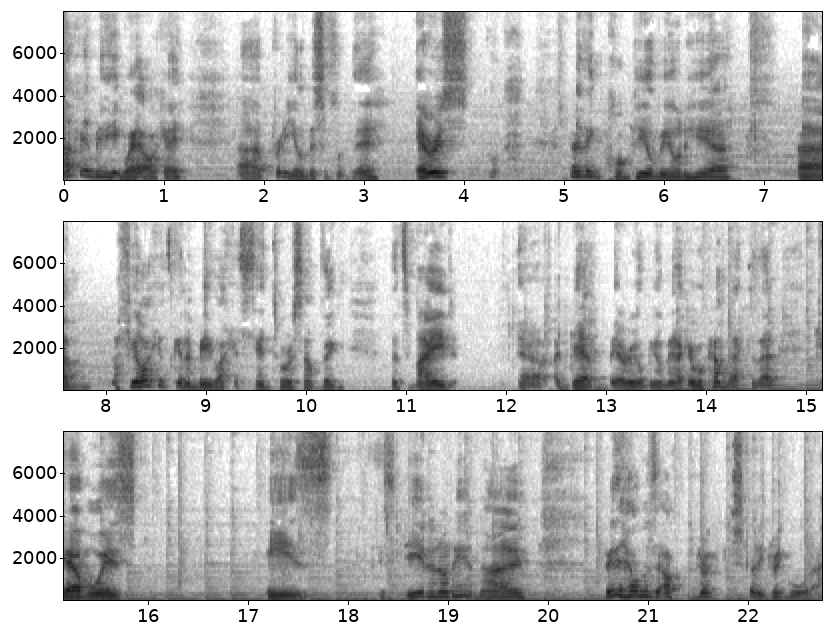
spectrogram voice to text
Okay, wow, okay. Uh, pretty ill discipline there. Errors. I don't think Pompey will be on here. Um, I feel like it's going to be like a centre or something that's made. Uh, I doubt will be on there. Okay, we'll come back to that. Cowboys is is Dearden on here? No. Who the hell was it? Oh, drink, Scotty, drink water.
